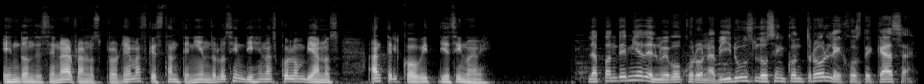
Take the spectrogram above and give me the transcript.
en donde se narran los problemas que están teniendo los indígenas colombianos ante el COVID-19. La pandemia del nuevo coronavirus los encontró lejos de casa.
